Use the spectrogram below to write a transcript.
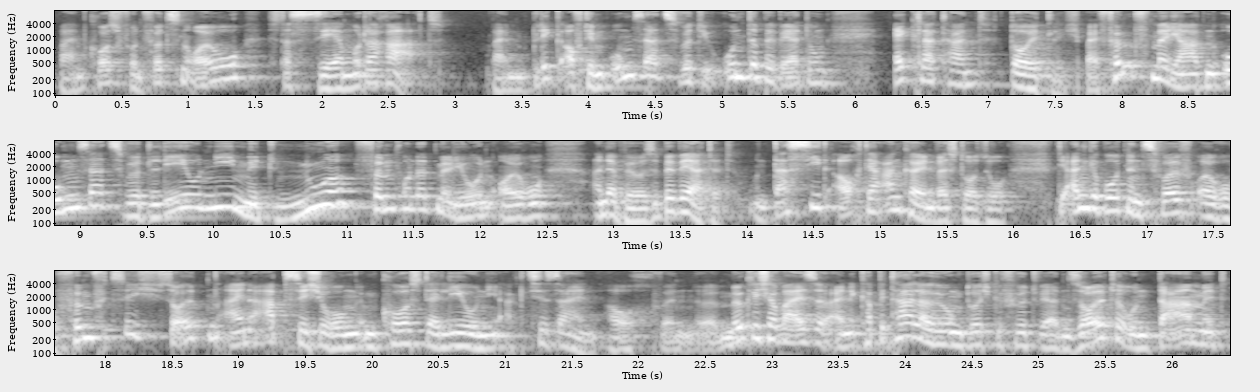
Beim Kurs von 14 Euro ist das sehr moderat. Beim Blick auf den Umsatz wird die Unterbewertung eklatant deutlich. Bei 5 Milliarden Umsatz wird Leonie mit nur 500 Millionen Euro an der Börse bewertet. Und das sieht auch der Ankerinvestor so. Die angebotenen 12,50 Euro sollten eine Absicherung im Kurs der Leonie-Aktie sein. Auch wenn äh, möglicherweise eine Kapitalerhöhung durchgeführt werden sollte und damit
